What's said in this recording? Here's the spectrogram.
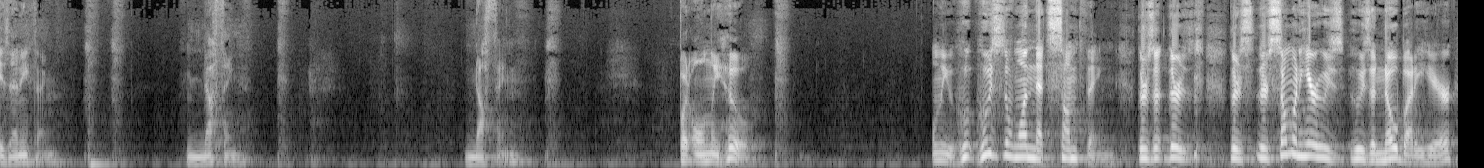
is anything. Nothing. Nothing. But only who? Only who, who's the one that's something? There's, a, there's, there's, there's someone here who's, who's a nobody here,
